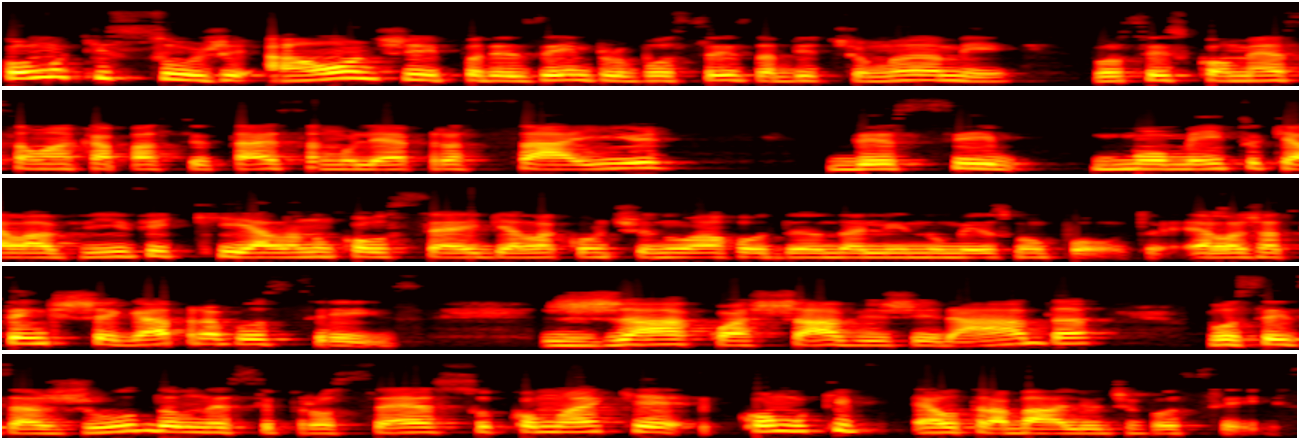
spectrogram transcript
como que surge? Aonde, por exemplo, vocês da Bitumami, vocês começam a capacitar essa mulher para sair desse momento que ela vive que ela não consegue, ela continua rodando ali no mesmo ponto. Ela já tem que chegar para vocês já com a chave girada. Vocês ajudam nesse processo? Como é que como que é o trabalho de vocês?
